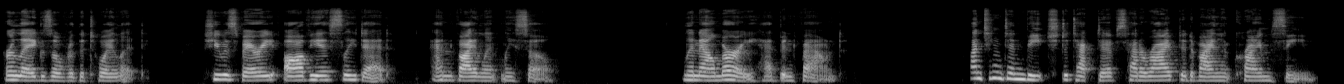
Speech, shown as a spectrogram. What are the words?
her legs over the toilet. She was very obviously dead, and violently so. Lynel Murray had been found. Huntington Beach detectives had arrived at a violent crime scene.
